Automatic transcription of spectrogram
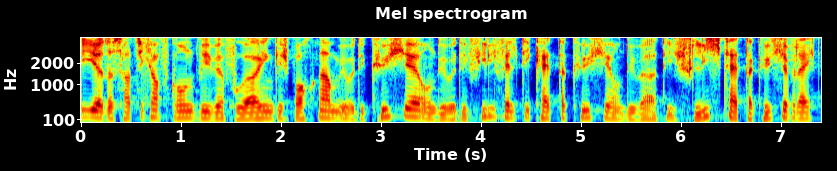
Ja, das hat sich aufgrund, wie wir vorhin gesprochen haben, über die Küche und über die Vielfältigkeit der Küche und über die Schlichtheit der Küche vielleicht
